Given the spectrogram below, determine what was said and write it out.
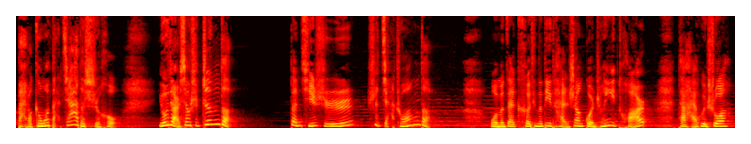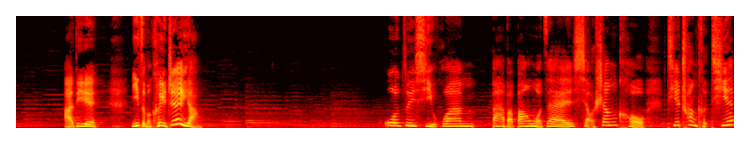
爸爸跟我打架的时候，有点像是真的，但其实是假装的。我们在客厅的地毯上滚成一团儿，他还会说：“阿弟，你怎么可以这样？”我最喜欢。爸爸帮我在小伤口贴创可贴，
